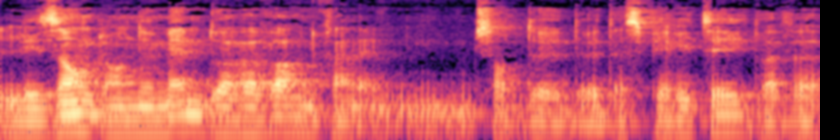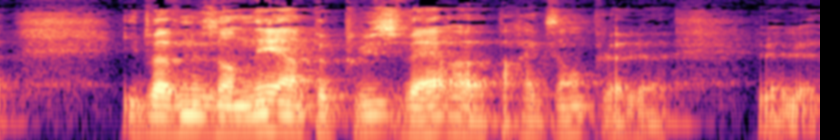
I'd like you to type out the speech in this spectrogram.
les angles en eux-mêmes doivent avoir une, sorte d'aspérité, ils doivent, ils doivent nous emmener un peu plus vers, euh, par exemple, le,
